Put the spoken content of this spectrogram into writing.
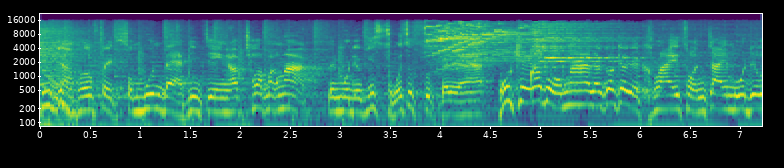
ทุกอย่าง perfect สมบูรณ์แบบจริง ๆ ครับ ชอบมากๆ เป็นโมเดลที่สวยสุด ๆ ไปเลยฮะโอเคครับผมมาแล้วก็ถ้าเกิดใครสนใจโมเดล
